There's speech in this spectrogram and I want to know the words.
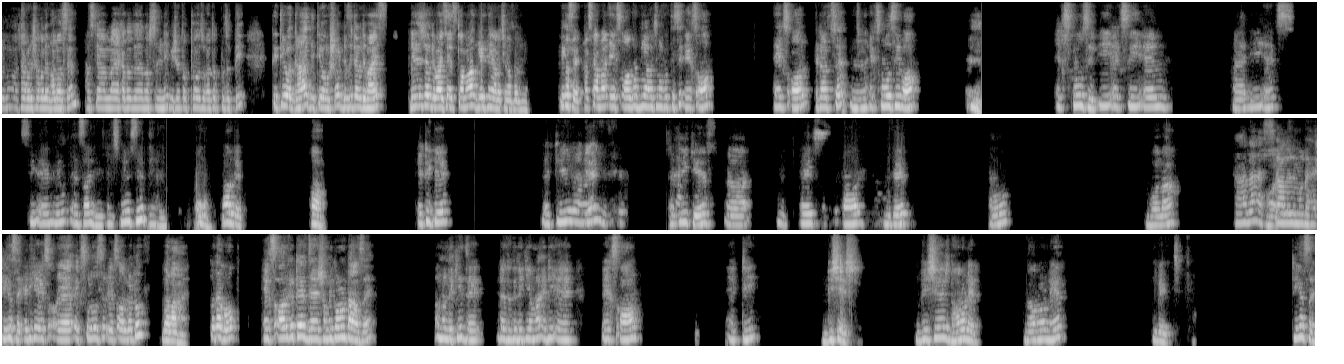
আলাইকুম আশা করি সকলে ভালো আছেন। আজকে আমরা একাদশ শ্রেণি বিষয় তথ্য ও যোগাযোগ প্রযুক্তি তৃতীয় অধ্যায়, দ্বিতীয় অংশ ডিজিটাল ডিভাইস ডিজিটাল ডিভাইসে আজকে আমরা গেট নিয়ে আলোচনা করব। ঠিক আছে? আজকে আমরা এক্স অর গেট নিয়ে আলোচনা করতেছি। এক্স অর এক্স অর এটা হচ্ছে exclusive or exclusive E X C L E X C L U S I V exclusive target or এটিকে এটি এটিকে এক্স অর ও বলা ঠিক আছে এদিকে এক্স এক্সক্লুসিভ এক্স অর্গেটও বলা হয়। তো দেখো এক্স অর্গেটের যে সমীকরণটা আছে আমরা লিখি যে, এটা যদি লিখি আমরা, এটি এক্স অর একটি বিশেষ বিশেষ ধরনের ধরনের গেট ঠিক আছে?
